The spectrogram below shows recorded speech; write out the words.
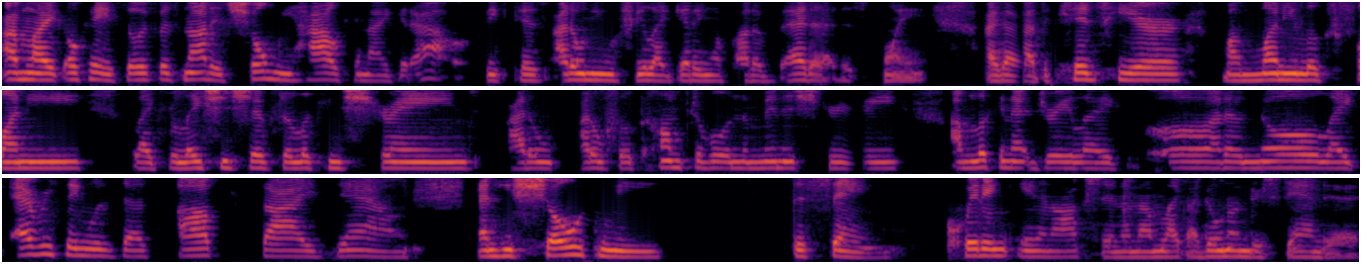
i'm like okay so if it's not it show me how can i get out? Because i don't even feel like getting up out of bed at this point. I got the kids here. My money looks funny. Like relationships are looking strange. I don't i don't feel comfortable in the ministry. I'm looking at dre like oh i don't know. Like everything was just upside down. And he showed me the same quitting ain't an option. And I'm like, I don't understand it.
